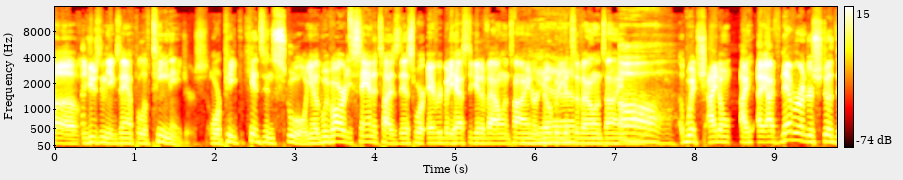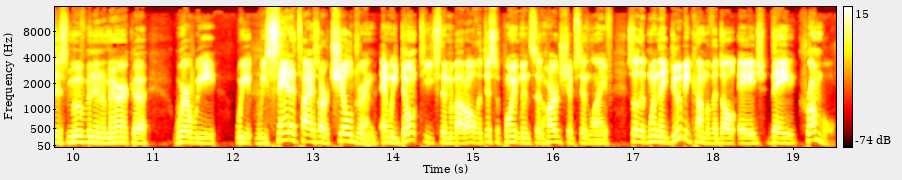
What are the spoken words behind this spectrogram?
of using the example of teenagers or people, kids in school. You know, we've already sanitized this where everybody has to get a Valentine or nobody gets a Valentine. Oh. Which I don't. I, I I've never understood this movement in America where we. We, we sanitize our children and we don't teach them about all the disappointments and hardships in life so that when they do become of adult age, they crumble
